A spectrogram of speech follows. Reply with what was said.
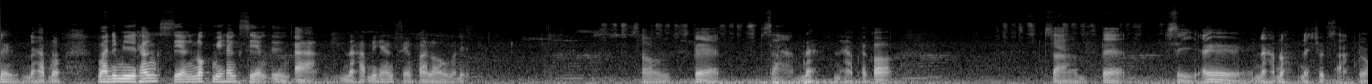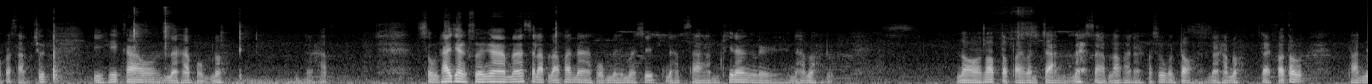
1นะครับเนาะวันนี้มีทั้งเสียงนกมีทั้งเสียงอึ่งอ่างนะครับมีทั้งเสียงฟ้าร้องวันนี้2 8 3นะนะครับแล้วก็ สามแปดสี่เออนะครับเนาะในชุด 3 ตัวก็ 3 ชุดอีกที่เก้านะครับผมเนาะนะครับส่งท้ายอย่างสวยงามนะสลับลาพนาผมในมาชิกนะครับสามที่นั่งเลยนะครับเนาะรอรอบต่อไปวันจันทร์นะสลับลาพนาก็สู้กันต่อนะครับเนาะแต่ก็ต้องผ่านเว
